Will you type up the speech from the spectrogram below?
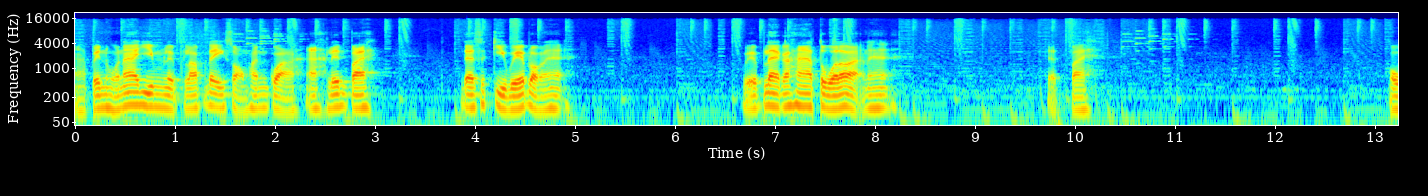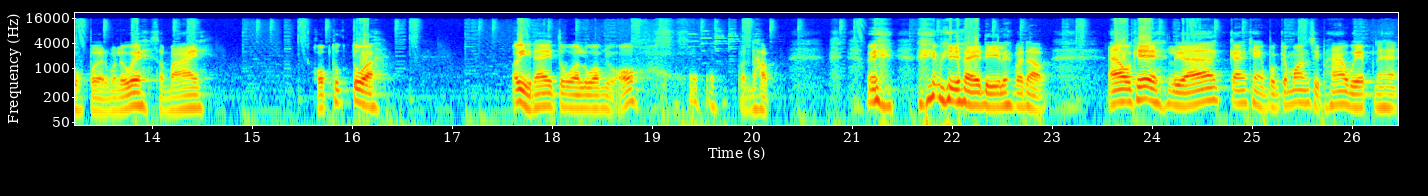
อ่าเป็นหัวหน้ายิมเลยรับได้อีก 2,000 กว่า อะเล่นไป ได้สกกี่เวฟหรอกนะฮะ เวฟแรกก็ 5 ตัวแล้วอะนะฮะ จัดไป โอ้เปิดหมาเลยเว้ย สบาย ครบทุกตัว เอ้ย ได้ตัวรวมอยู่ โอ้ประดับ ไม่ไม่มีอะไรดีเลยประดับอ่าโอเค เหลือการแข่งโปเกมอน 15 เว็บนะฮะ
